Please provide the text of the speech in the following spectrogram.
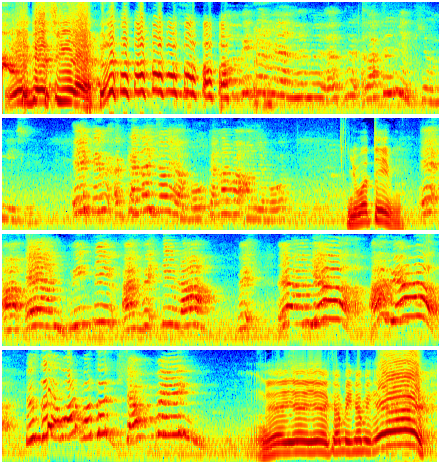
Eh, that's you eh? oh, wait. Luckily, you killed me, see. Can, uh, can I join your boat? Can I ride on your boat? you what team? Hey, uh, hey, I'm green team. I'm red team now. Wait, hey, I'm here. I'm here. Is there one person jumping? Yeah, yeah, yeah. Coming, coming. Hey!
